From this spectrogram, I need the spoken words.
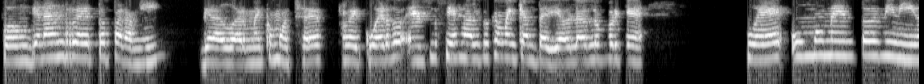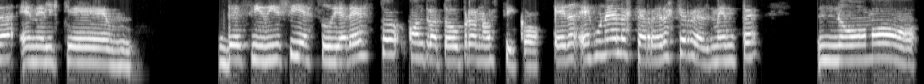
fue un gran reto para mí graduarme como chef. Recuerdo, eso sí es algo que me encantaría hablarlo porque fue un momento de mi vida en el que decidí si estudiar esto contra todo pronóstico. es una de las carreras que realmente no,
